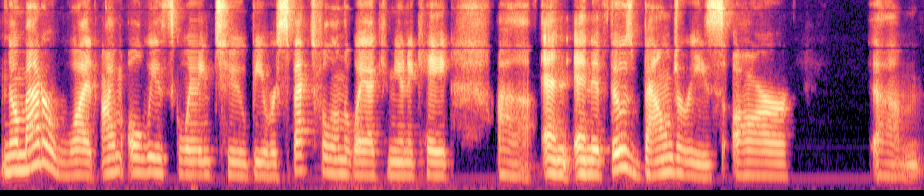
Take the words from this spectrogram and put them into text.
no matter what i'm always going to be respectful in the way i communicate uh, and and if those boundaries are um,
